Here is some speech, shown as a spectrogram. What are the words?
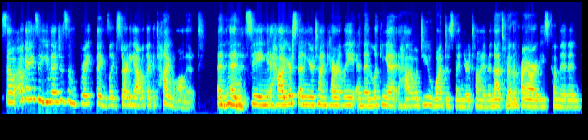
so okay, so you mentioned some great things like starting out with like a time audit and mm-hmm. and seeing how you're spending your time currently and then looking at how do you want to spend your time and that's where yeah. the priorities come in and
